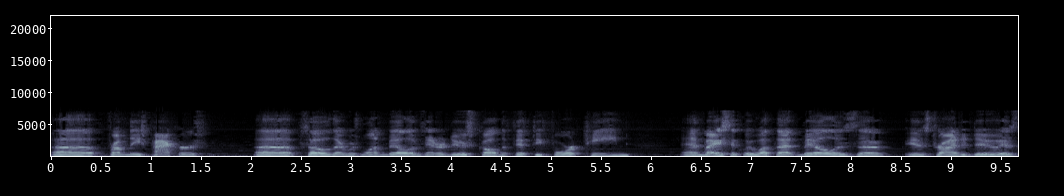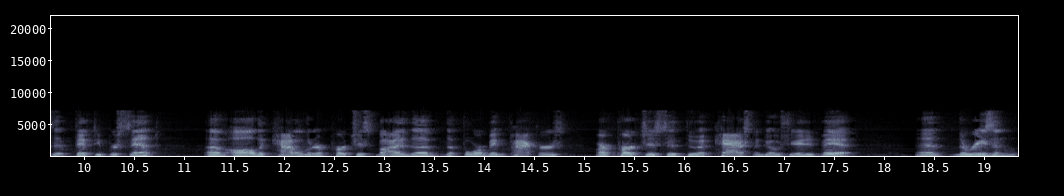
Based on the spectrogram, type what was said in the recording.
uh, from these packers. Uh, so there was one bill that was introduced called the 5014, and basically what that bill is uh, is trying to do is that 50% of all the cattle that are purchased by the the four big packers are purchased through a cash negotiated bid. And the reason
